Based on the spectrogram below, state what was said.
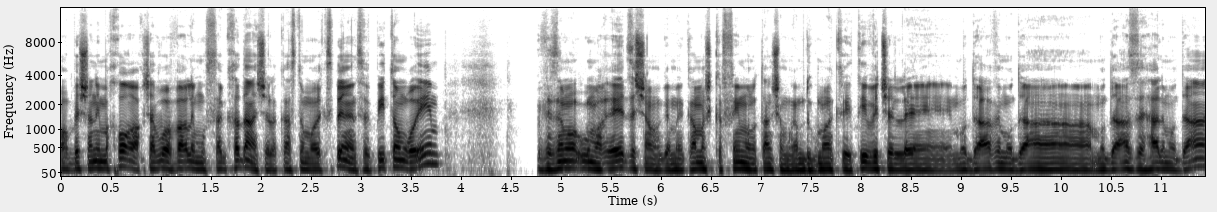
הרבה שנים אחורה, עכשיו הוא עבר למושג חדש של ה-customer experience ופתאום רואים, וזה הוא מראה את זה שם גם כמה שקפים, הוא נתן שם גם דוגמה קריאיטיבית של אה, מודעה ומודעה, מודעה זהה למודעה,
